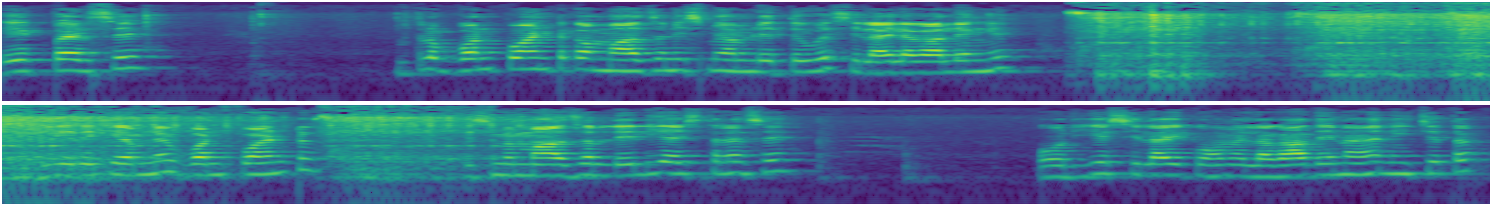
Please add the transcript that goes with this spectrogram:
एक पैर से मतलब वन पॉइंट का मार्जिन इसमें हम लेते हुए सिलाई लगा लेंगे। ये देखिए, हमने वन पॉइंट इसमें मार्जिन ले लिया इस तरह से। और ये सिलाई को हमें लगा देना है नीचे तक।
